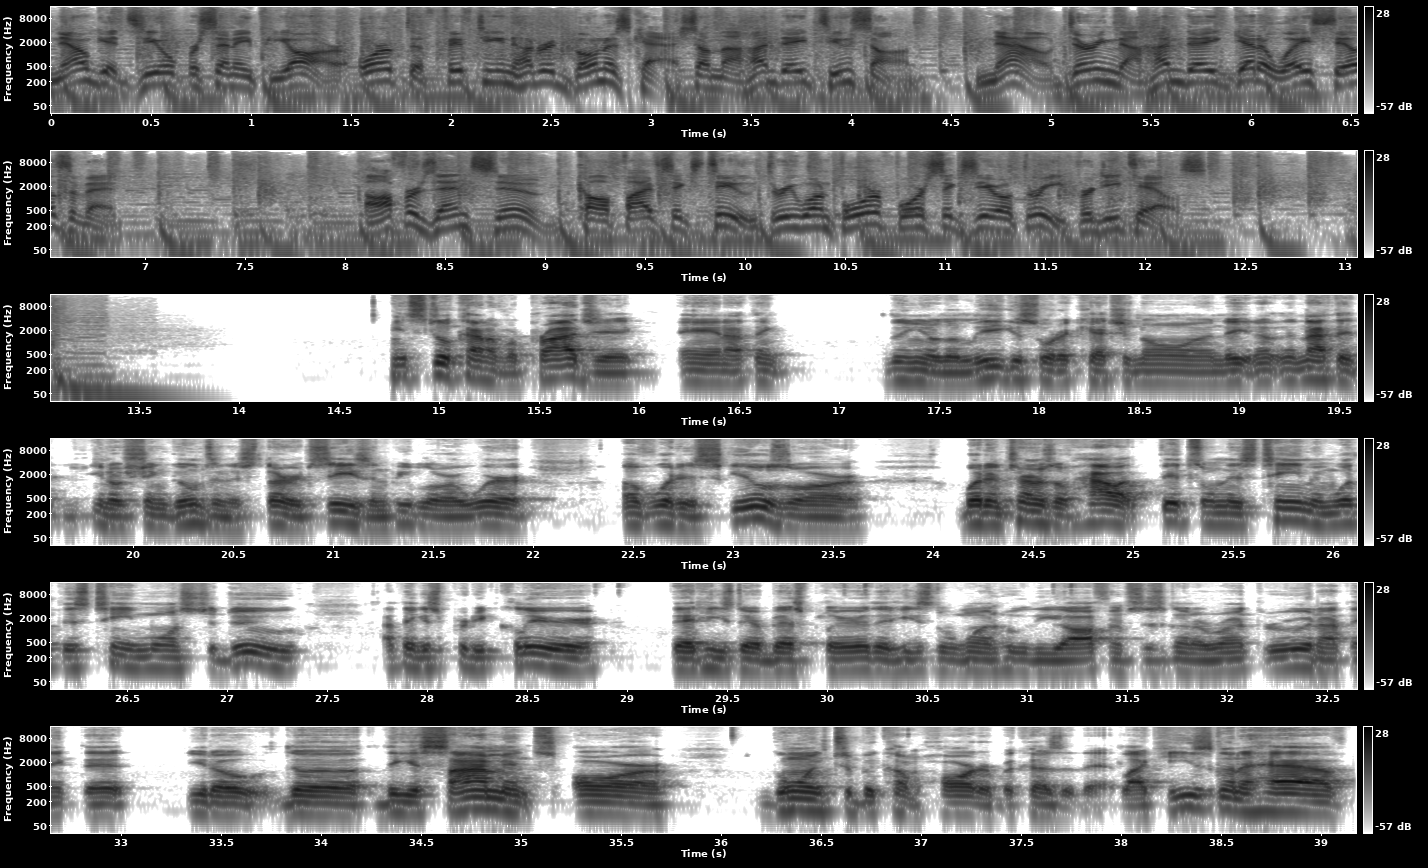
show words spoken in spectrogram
Now get 0% APR or up to 1500 bonus cash on the Hyundai Tucson. Now, during the Hyundai Getaway Sales Event. Offers end soon. Call 562 314 4603 for details. it's still kind of a project, and I think the, you know the league is sort of catching on. They, not that you know Sengun's in his third season; people are aware of what his skills are, but in terms of how it fits on this team and what this team wants to do, I think it's pretty clear that he's their best player, that he's the one who the offense is going to run through, and I think that you know the the assignments are going to become harder because of that. Like he's going to have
